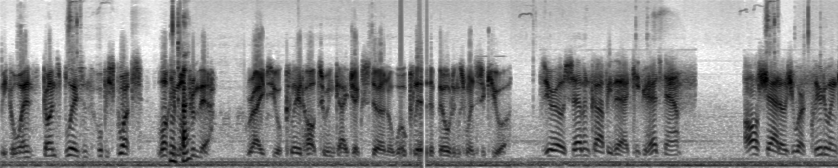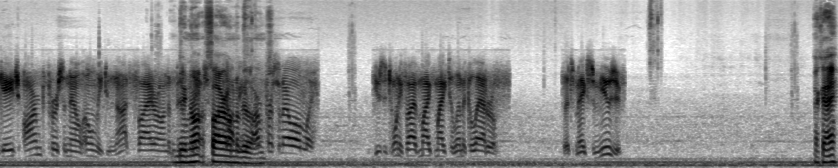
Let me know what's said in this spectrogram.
We go in, guns blazing. Hope he squats. Lock him Okay. up from there. Graves, you're cleared hot to engage external. We'll clear the buildings when secure. Zero 07, copy that. Keep your heads down. All shadows, you are clear to engage armed personnel only. Do not fire on the Do not fire on the Copy. Armed building. personnel only. Use the 25 Mike Mike to limit collateral. Let's make some music. Okay.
